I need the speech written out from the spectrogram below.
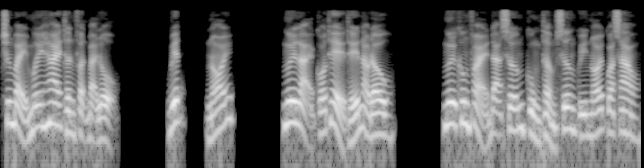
Chương 72 thân phận bại lộ. Biết, nói. Ngươi lại có thể thế nào đâu. Ngươi không phải đã sớm cùng thẩm xương quý nói qua sao.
